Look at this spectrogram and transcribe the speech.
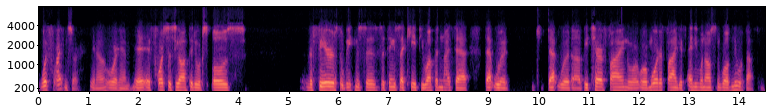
what frightens her, you know, or him. It, it, forces the author to expose the fears, the weaknesses, the things that keep you up at night that that would that would uh, be terrifying or, or mortifying if anyone else in the world knew about them.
